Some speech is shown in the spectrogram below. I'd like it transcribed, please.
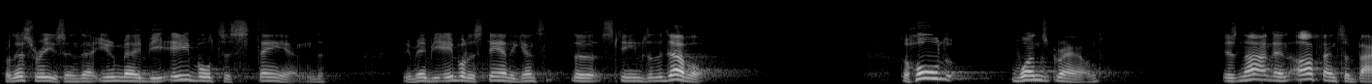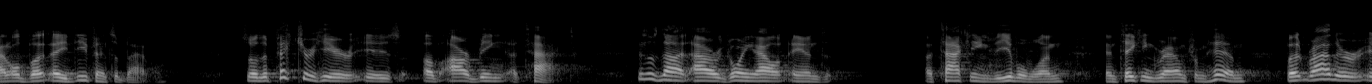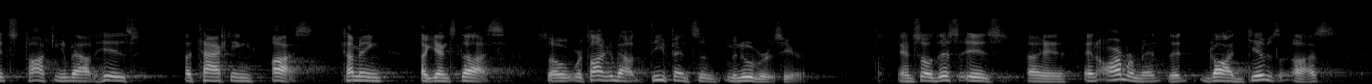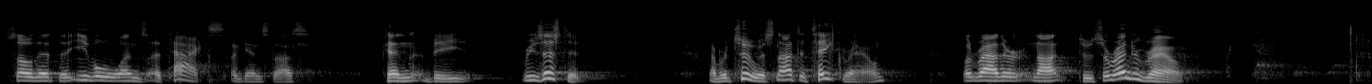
for this reason that you may be able to stand. You may be able to stand against the schemes of the devil. To hold one's ground is not an offensive battle, but a defensive battle. So the picture here is of our being attacked. This is not our going out and attacking the evil one and taking ground from him, but rather it's talking about his attacking us, coming against us. So we're talking about defensive maneuvers here. And so this is a, an armament that God gives us so that the evil one's attacks against us can be resisted. Number two, it's not to take ground, but rather not to surrender ground.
